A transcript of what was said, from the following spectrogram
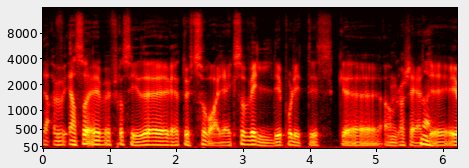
Ja, altså, eh, For å si det rett ut, så var jeg ikke så veldig politisk eh, engasjert i, i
